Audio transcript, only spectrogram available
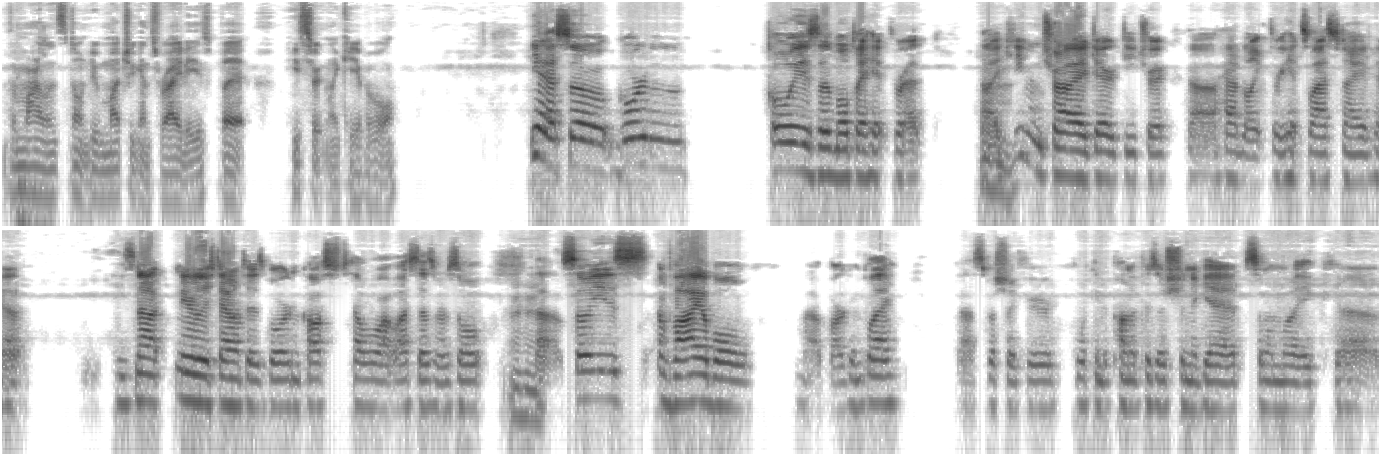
the Marlins don't do much against righties, but he's certainly capable. Yeah, so Gordon always a multi-hit threat. Uh, you Mhm. can even try Derek Dietrich. Uh, had like three hits last night. Uh, he's not nearly as talented as Gordon. Costs a hell of a lot less as a result. hmm Uh, so he's a viable uh, bargain play, uh, especially if you're looking to punt a position to get someone like uh,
